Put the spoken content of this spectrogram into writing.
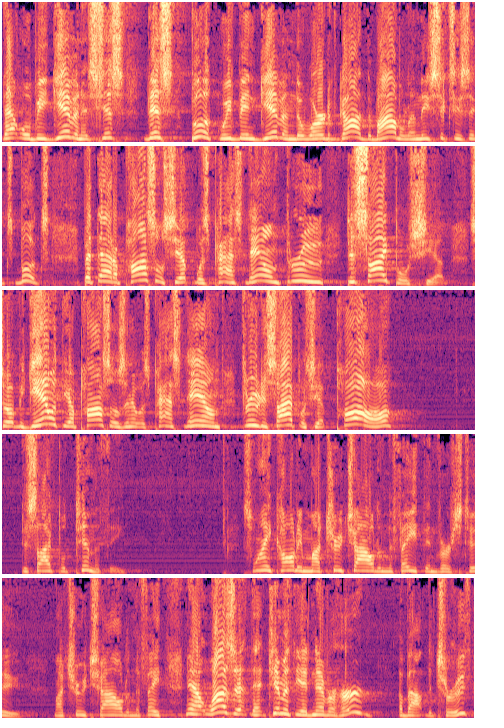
that will be given. It's just this book we've been given, the Word of God, the Bible, in these 66 books. But that apostleship was passed down through discipleship. So it began with the apostles and it was passed down through discipleship. Paul discipled Timothy. That's why he called him my true child in the faith in verse 2. My true child in the faith. Now, it wasn't that Timothy had never heard about the truth.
